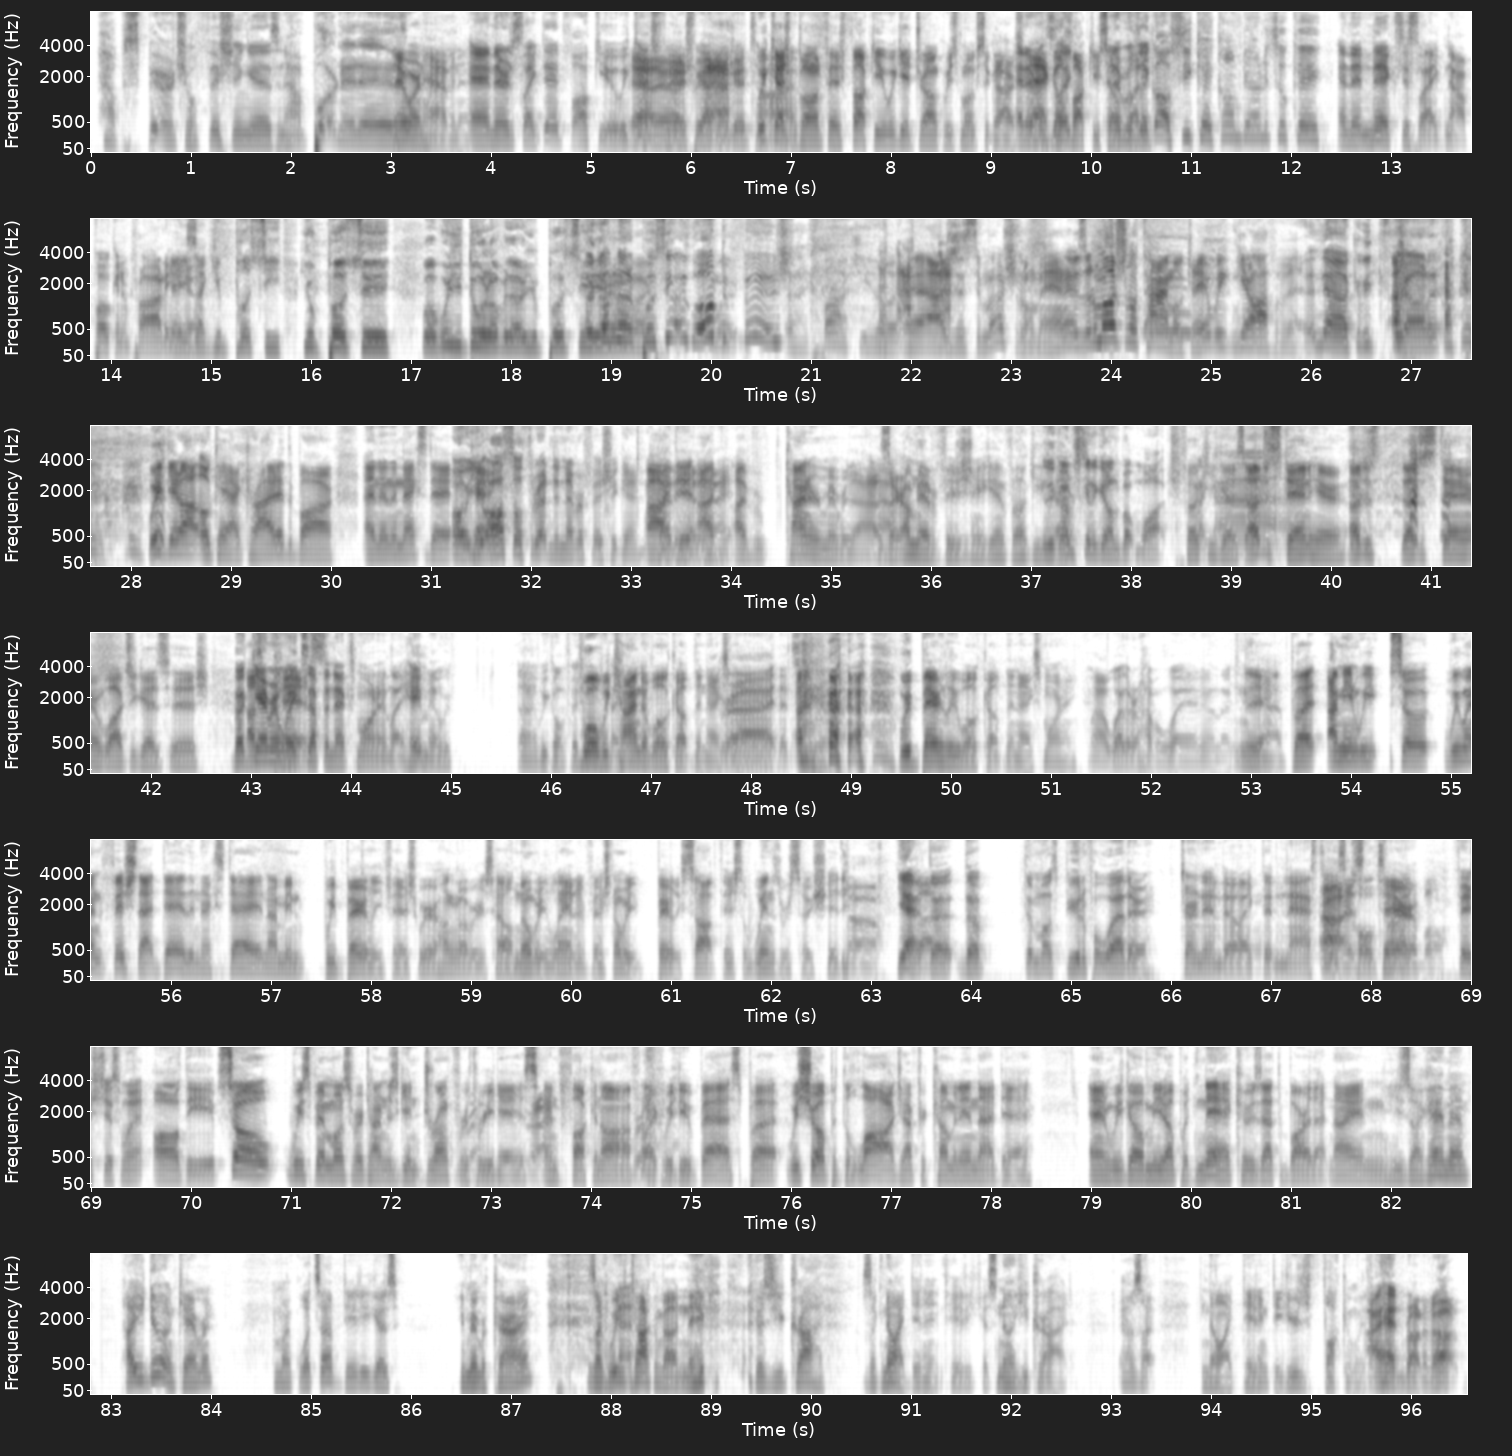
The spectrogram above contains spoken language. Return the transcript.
how spiritual fishing is and how important it is. They weren't having it. and they're just like, dude, fuck you. We Yeah, catch fish. like, we have "Ah, a good time. We catch bonefish. Fuck you. We get drunk. We smoke cigars. And yeah, go like, fuck yourself, And everyone's buddy. like, oh, CK, calm down. It's okay. And then Nick's just like, nah, poking and prodding Yeah, he's like, you pussy, you pussy. Well, what are you doing over there, you pussy? Like, I'm not a like- pussy. I love to like- fish. Like, fuck you. yeah, I was just emotional, man. It was an emotional time, okay? We can get off of it. Uh, no, can we stay on it? we get off. Okay, I cried at the bar, and then the next day. Oh, okay, you also threatened to never fish again. I did. end of the I. I kind of remember that. I was like, I'm never fishing again. Fuck you like, guys. I'm just gonna get on the boat and watch. Fuck Like, you guys. I'll just ah. stand here. I'll just I'll just stand here and watch you guys fish. But Cameron wakes up the next morning like, hey man, we uh, we going fishing. Well, we kind of woke up the next Right, morning. that's we barely woke up the next morning. Well, weather will have a way of doing that. too. Yeah, but I mean, we so we went and fished that day. The next day, and I mean, we barely fished. We were hungover as hell. Nobody landed fish. Nobody barely saw fish. The winds were so shitty. Uh, yeah, But- the the the most beautiful weather turned into like the nastiest ah, it's cold front. terrible. Fish just went all deep. So we spent most of our time just getting drunk for Right, three days right. and fucking off like we do best. But we show up at the lodge after coming in that day, and we go meet up with Nick, who's at the bar that night, and he's like, "Hey man, how you doing, Cameron?" I'm like, "What's up, dude?" He goes, "You remember crying?" I was like, "What are you talking about, Nick?" He goes, "You cried." I was like, "No, I didn't, dude." He goes, "No, you cried." And I was like, "No, I didn't, dude. You're just fucking with me." I hadn't brought it up.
